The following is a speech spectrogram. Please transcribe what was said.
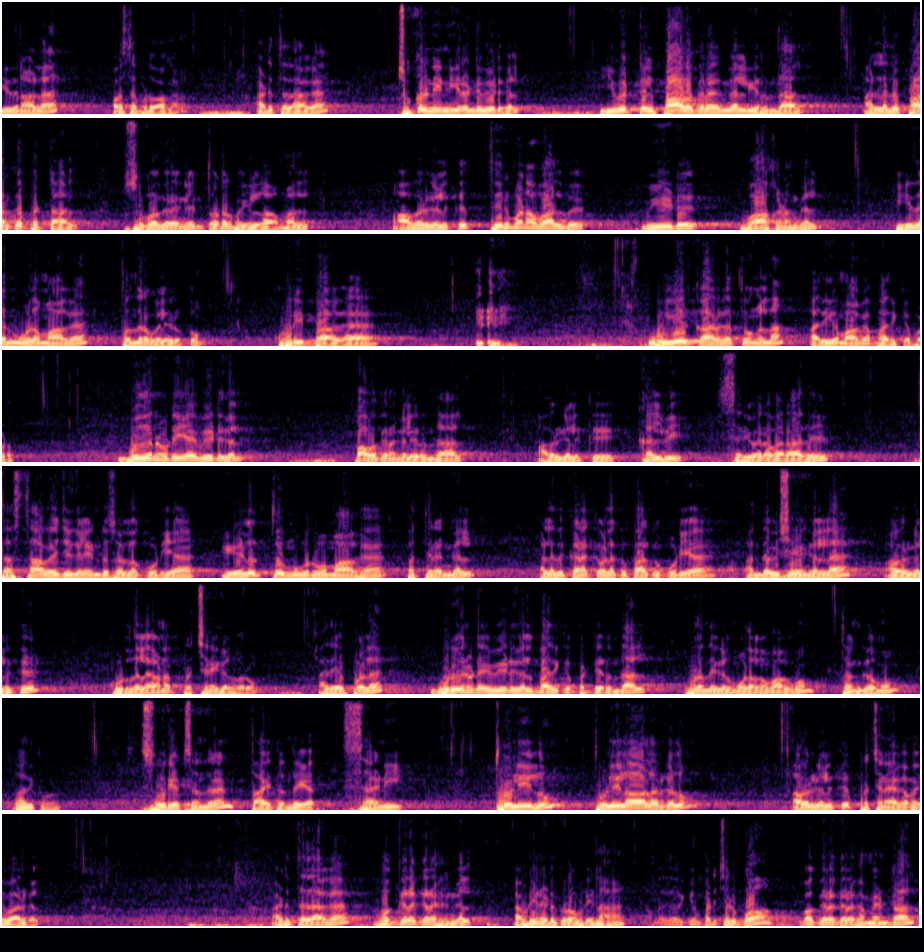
இதனால் அவஸ்தைப்படுவாங்க. அடுத்ததாக சுக்கரனின் இரண்டு வீடுகள். இவற்றில் பாவகிரகங்கள் இருந்தால் அல்லது பார்க்கப்பட்டால் சுபகிரகங்களின் தொடர்பு இல்லாமல் அவர்களுக்கு திருமண வாழ்வு வீடு வாகனங்கள் இதன் மூலமாக தொந்தரவுகள் இருக்கும். குறிப்பாக உயிர் காரகத்துவங்கள் தான் அதிகமாக பாதிக்கப்படும். புதனுடைய வீடுகள் பாவகிரகங்கள் இருந்தால் அவர்களுக்கு கல்வி சரிவர வராது. தஸ்தாவேஜுகள் என்று சொல்லக்கூடிய எழுத்து முகூர்வமாக பத்திரங்கள் அல்லது கணக்கு வழக்கு பார்க்கக்கூடிய அந்த விஷயங்களில் அவர்களுக்கு கூடுதலான பிரச்சனைகள் வரும். அதே போல் குருவினுடைய வீடுகள் பாதிக்கப்பட்டிருந்தால் குழந்தைகள் மூலமாகவும் தங்கமும் பாதிக்கப்படும். சூரிய சந்திரன் தாய் தந்தையர் சனி. தொழிலும் தொழிலாளர்களும் அவர்களுக்கு பிரச்சனையாக அமைவார்கள். அடுத்ததாக வக்ர கிரகங்கள் அப்படின்னு எடுக்கிறோம் அப்படின்னா நம்ம இது வரைக்கும் படிச்சிருப்போம். வக்ர கிரகம் என்றால்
